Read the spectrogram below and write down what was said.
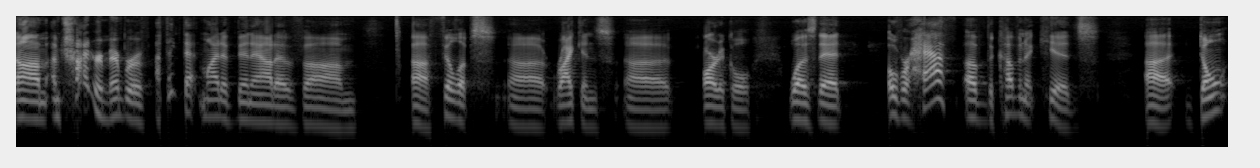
um, I'm trying to remember. If, I think that might have been out of um, uh, Phillips uh, uh, article was that over half of the covenant kids uh, don't,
